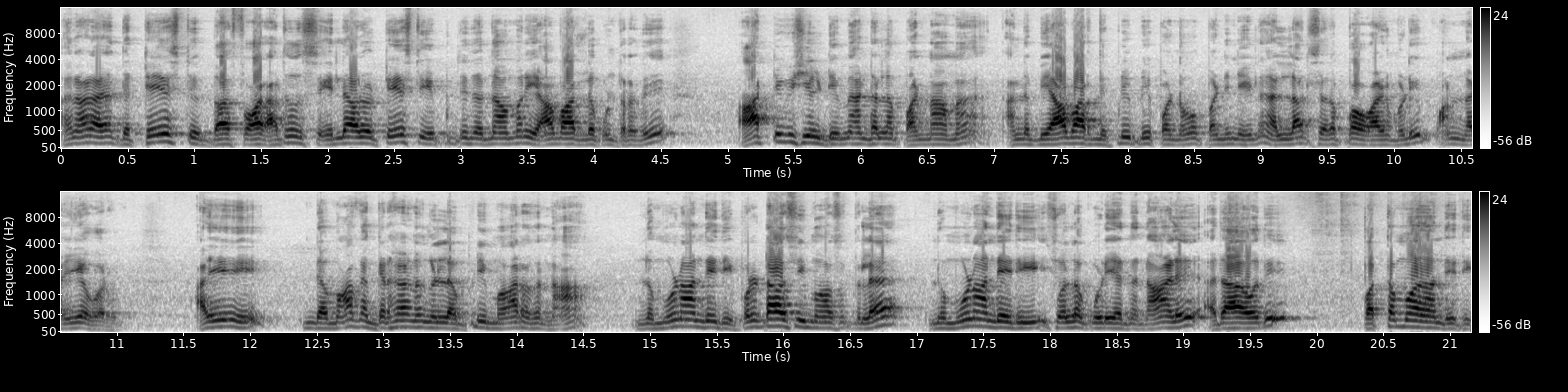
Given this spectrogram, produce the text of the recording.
அதனால் இந்த டேஸ்ட்டு ஃபார் அதர்ஸ் எல்லாரோட டேஸ்ட்டு எப்படி இருந்த மாதிரி வியாபாரத்தில் கொண்டுறது ஆர்டிஃபிஷியல் டிமாண்டெல்லாம் பண்ணாமல் அந்த வியாபாரத்தை எப்படி இப்படி பண்ணாமல் பண்ணினீங்கன்னா எல்லோரும் சிறப்பாக வாழ முடியும் பணம் நிறைய வரும். அதே இந்த மாத கிரகணங்கள் எப்படி மாறுதுன்னா இந்த மூணாந்தேதி புரட்டாசி மாதத்தில் இந்த மூணாந்தேதி சொல்லக்கூடிய அந்த நாள் அதாவது பத்தொம்போதாந்தேதி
